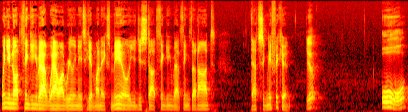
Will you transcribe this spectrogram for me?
When you're not thinking about, wow, I really need to get my next meal, you just start thinking about things that aren't that significant. Yep. Or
